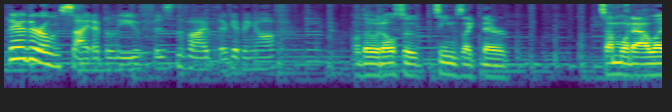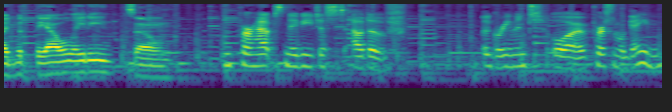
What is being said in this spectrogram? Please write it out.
They're their own side, I believe, is the vibe they're giving off. Although it also seems like they're somewhat allied with the Owl Lady. So Perhaps maybe just out of agreement or personal gain.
